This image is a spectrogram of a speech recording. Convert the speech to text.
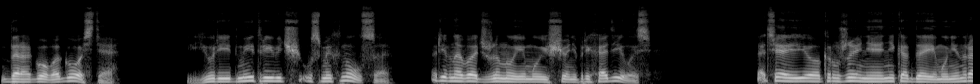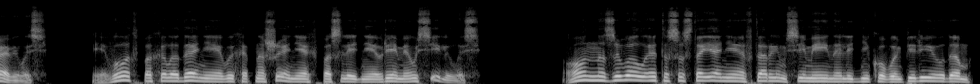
дорогого гостя. Юрий Дмитриевич усмехнулся. Ревновать жену ему еще не приходилось. Хотя ее окружение никогда ему не нравилось. И вот похолодание в их отношениях в последнее время усилилось. Он называл это состояние вторым семейно-ледниковым периодом.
